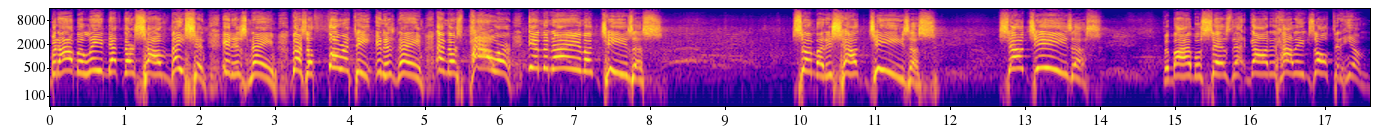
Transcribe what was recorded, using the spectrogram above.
but I believe that there's salvation in His name, there's authority in His name, and there's power in the name of Jesus. Somebody shout Jesus. Shout Jesus. The Bible says that God has highly exalted him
